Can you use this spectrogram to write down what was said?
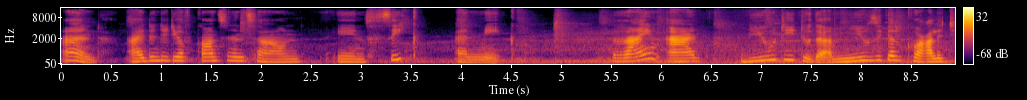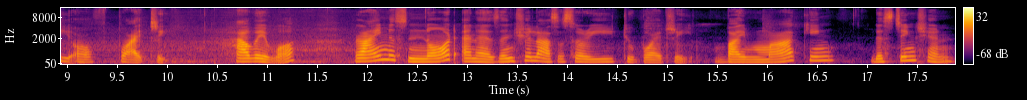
and identity of consonant sound in seek and make. Rhyme add beauty to the musical quality of poetry. However, rhyme is not an essential accessory to poetry. By marking distinction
